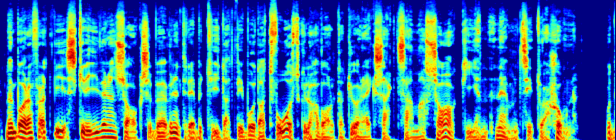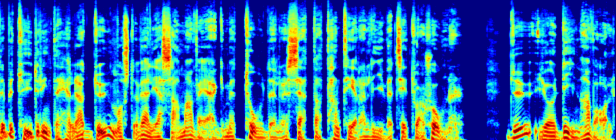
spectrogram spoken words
Men bara för att vi skriver en sak så behöver inte det betyda att vi båda två skulle ha valt att göra exakt samma sak i en nämnd situation. Och det betyder inte heller att du måste välja samma väg, metod eller sätt att hantera livets situationer. Du gör dina val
